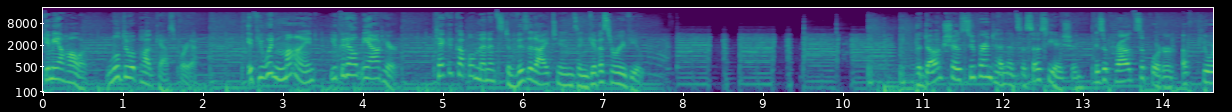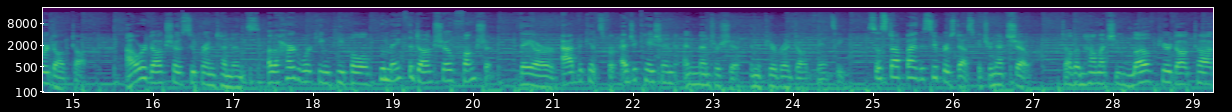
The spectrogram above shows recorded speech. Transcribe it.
give me a holler. We'll do a podcast for you. If you wouldn't mind, you could help me out here. Take a couple minutes to visit iTunes and give us a review. The Dog Show Superintendents Association is a proud supporter of Pure Dog Talk. Our dog show superintendents are the hardworking people who make the dog show function. They are advocates for education and mentorship in the purebred dog fancy. So stop by the Super's desk at your next show. Tell them how much you love Pure Dog Talk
